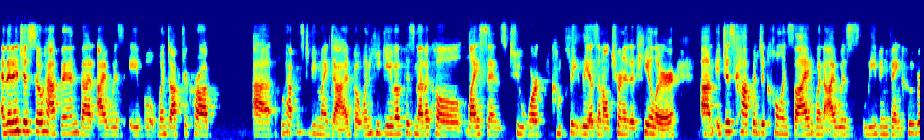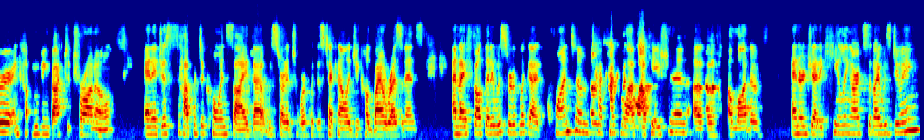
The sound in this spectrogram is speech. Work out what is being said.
And then it just so happened that I was able, when Dr. Krop, uh, who happens to be my dad, but when he gave up his medical license to work completely as an alternative healer, um, it just happened to coincide when I was leaving Vancouver and moving back to Toronto and it just happened to coincide that we started to work with this technology called bioresonance and i felt that it was sort of like a quantum technical application of a lot of energetic healing arts that i was doing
